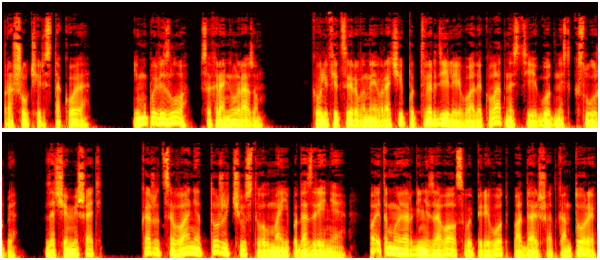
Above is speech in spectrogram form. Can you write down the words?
прошел через такое. Ему повезло, сохранил разум. Квалифицированные врачи подтвердили его адекватность и годность к службе. Зачем мешать? Кажется, Ваня тоже чувствовал мои подозрения, поэтому и организовал свой перевод подальше от конторы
